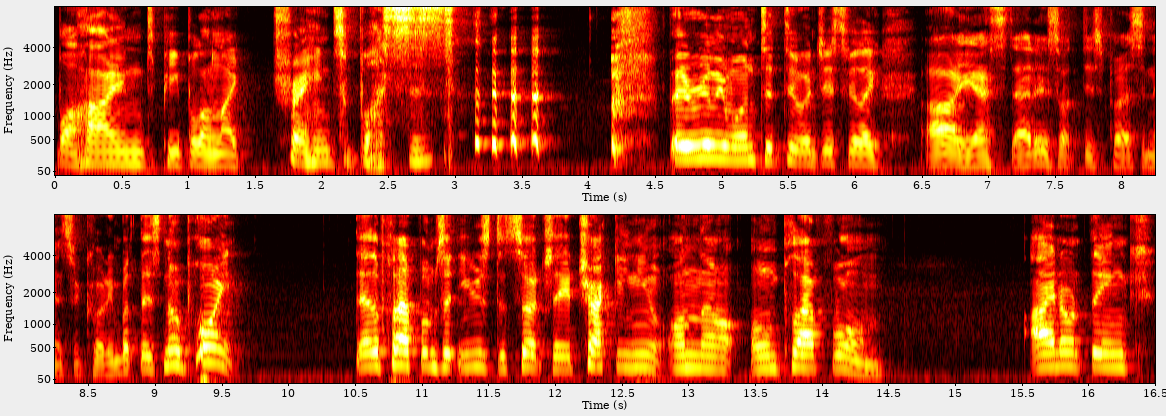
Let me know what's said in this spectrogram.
behind people on like trains, buses. they really wanted to and just be like, oh yes, that is what this person is recording. But there's no point. They're the platforms that you use to search. They're tracking you on their own platform. I don't think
